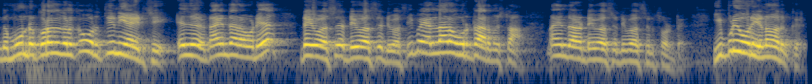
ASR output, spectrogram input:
இந்த மூன்று குரங்குகளுக்கும் ஒரு தீனி ஆயிடுச்சு. இது நயன்தாராவுடைய டிவோர்ஸ் டிவோர்ஸ் டிவோர்ஸ் இப்போ எல்லாரும் உருட்ட ஆரம்பிச்சிட்டான். நயன்தாரா டிவோர்ஸ் டிவோர்ஸ்னு சொல்லிட்டு. இப்படி ஒரு இனம் இருக்குது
